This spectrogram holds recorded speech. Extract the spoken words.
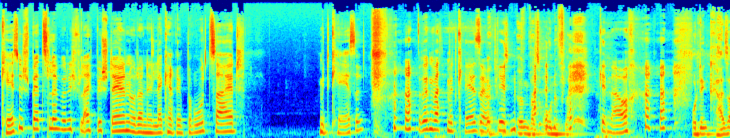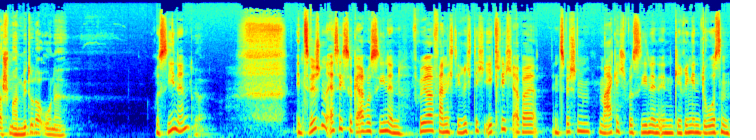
Käsespätzle würde ich vielleicht bestellen oder eine leckere Brotzeit mit Käse. Irgendwas mit Käse auf jeden Irgendwas Fall. ohne Fleisch. Genau. Und den Kaiserschmarrn mit oder ohne? Rosinen? Ja. Inzwischen esse ich sogar Rosinen. Früher fand ich die richtig eklig, aber inzwischen mag ich Rosinen in geringen Dosen.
